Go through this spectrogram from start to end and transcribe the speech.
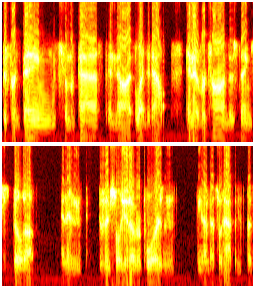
different things from the past and not letting it out. And over time, those things just build up, and then eventually it overpours, and you know that's what happens. But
